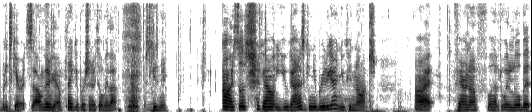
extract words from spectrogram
but it's carrots. So um, there you go. Thank you, person who told me that. Excuse me. Alright, so let's check out you guys. Can you breed again? You cannot. Alright, fair enough. We'll have to wait a little bit.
